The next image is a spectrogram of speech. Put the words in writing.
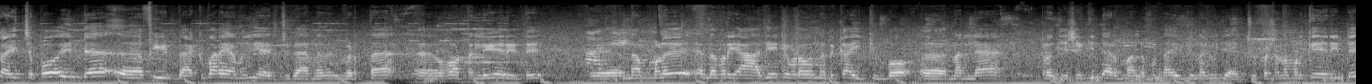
കഴിച്ചപ്പോൾ ഇതിന്റെ ഫീഡ്ബാക്ക് പറയാമെന്ന് വിചാരിച്ചു. കാരണം ഇവിടുത്തെ ഹോട്ടലിൽ കയറിയിട്ട് നമ്മൾ എന്താ പറയുക ആദ്യമായിട്ട് ഇവിടെ വന്നിട്ട് കഴിക്കുമ്പോൾ നല്ല പ്രതീക്ഷിക്കുന്നുണ്ടായിരുന്നു നല്ല ഫുഡായിരിക്കും എന്നൊക്കെ വിചാരിച്ചു. പക്ഷെ നമ്മൾ കയറിയിട്ട്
